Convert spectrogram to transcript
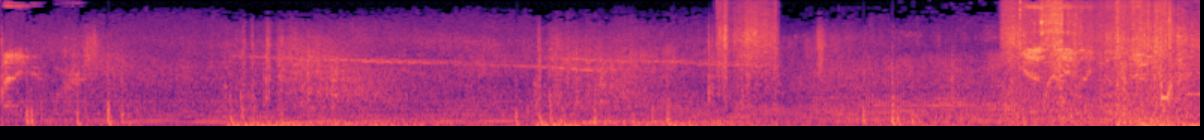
Right here, where- You just see, like, this dude.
